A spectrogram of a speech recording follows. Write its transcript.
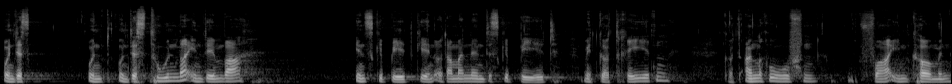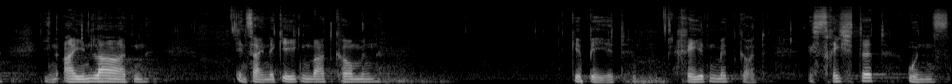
Und das, und, und das tun wir, indem wir ins Gebet gehen oder man nennt es Gebet. Mit Gott reden, Gott anrufen, vor ihn kommen, ihn einladen, in seine Gegenwart kommen, Gebet, reden mit Gott. Es richtet uns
